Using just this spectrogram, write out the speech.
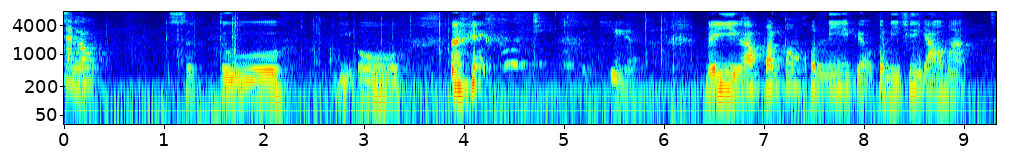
ตลกสตูดิโอเหี้ยได้ยินครับมันต้องคนนี้ เดี๋ยวคนนี้ชื่อยาวมากส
